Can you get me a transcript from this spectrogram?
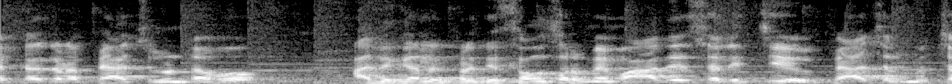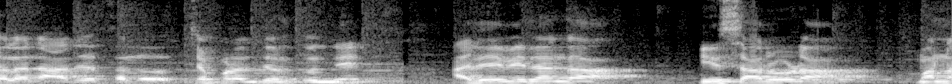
ఎక్కడెక్కడ ప్యాచ్లు ఉంటావో అధికారులకు ప్రతి సంవత్సరం మేము ఆదేశాలు ఇచ్చి ప్యాచ్లు ముచ్చాలని ఆదేశాలు చెప్పడం జరుగుతుంది. అదేవిధంగా ఈసారి కూడా మన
